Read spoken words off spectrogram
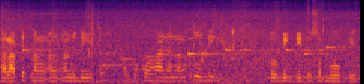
Malapit lang ang ano dito. Pagkukuhanan ng tubig. Tubig dito sa bukid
